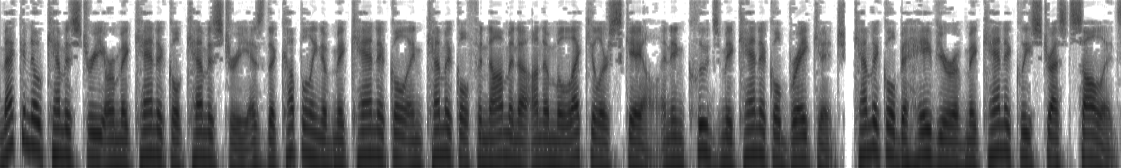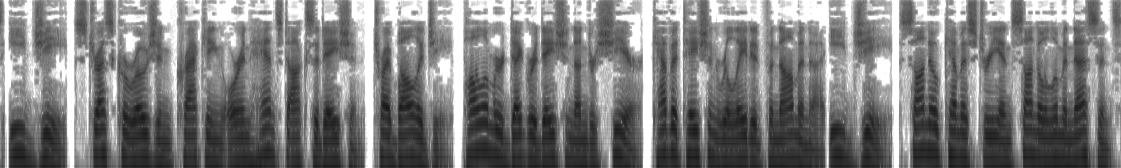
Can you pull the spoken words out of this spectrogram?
Mechanochemistry or mechanical chemistry is the coupling of mechanical and chemical phenomena on a molecular scale and includes mechanical breakage, chemical behavior of mechanically stressed solids e.g., stress corrosion cracking or enhanced oxidation, tribology, polymer degradation under shear, cavitation-related phenomena e.g., sonochemistry and sonoluminescence,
